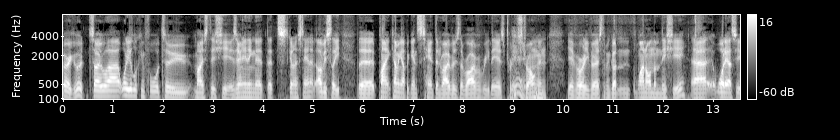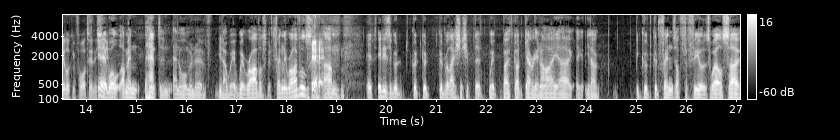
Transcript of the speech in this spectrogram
Very good. So, uh, what are you looking forward to most this year? Is there anything that, that's going to stand out? Obviously, the playing coming up against Hampton Rovers, the rivalry there is pretty Yeah. strong, Mm. and you've already versed them and gotten one on them this year. Uh, what else are you looking forward to this yeah, year? Yeah, well, I mean, Hampton and Ormond have, you know, we're, we're rivals, but friendly rivals. Yeah. Um, it, it is a good, good, good, good relationship that we've both got. Gary and I, uh, you know, good, good friends off the field as well. So,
